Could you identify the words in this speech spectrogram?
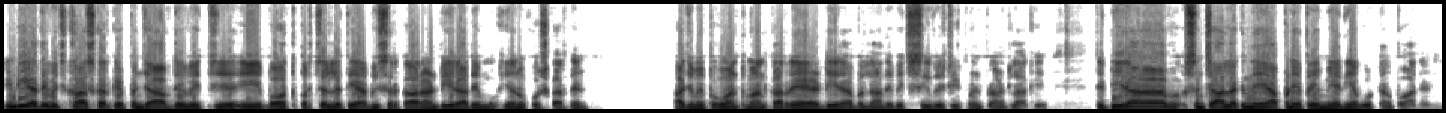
ਇੰਡੀਆ ਦੇ ਵਿੱਚ ਖਾਸ ਕਰਕੇ ਪੰਜਾਬ ਦੇ ਵਿੱਚ ਇਹ ਬਹੁਤ ਪ੍ਰਚਲਿਤ ਆ ਵੀ ਸਰਕਾਰਾਂ ਡੇਰਾ ਦੇ ਮੁਖੀਆਂ ਨੂੰ ਖੁਸ਼ ਕਰ ਦੇਣ। ਅੱਜ ਜਿਵੇਂ ਭਗਵੰਤ ਮਾਨ ਕਰ ਰਿਹਾ ਹੈ ਡੇਰਾ ਬੱਲਾਂ ਦੇ ਵਿੱਚ ਸੀਵਰੇਜ ਟ੍ਰੀਟਮੈਂਟ ਪਲਾਂਟ ਲਾ ਕੇ ਤੇ ਡੇਰਾ ਸੰਚਾਲਕ ਨੇ ਆਪਣੇ ਪ੍ਰੇਮੀਆਂ ਦੀਆਂ ਵੋਟਾਂ ਪਵਾ ਦੇਣੀਆਂ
